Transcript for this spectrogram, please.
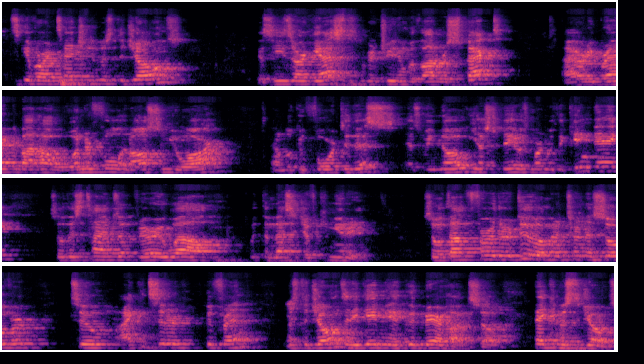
Let's give our attention to Mr. Jones because he's our guest. We're going to treat him with a lot of respect. I already bragged about how wonderful and awesome you are. And I'm looking forward to this. As we know, yesterday was Martin Luther King Day, so this times up very well with the message of community. So without further ado, I'm going to turn this over to, I consider good friend, Mr. Jones, and he gave me a good bear hug. So thank you, Mr. Jones.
